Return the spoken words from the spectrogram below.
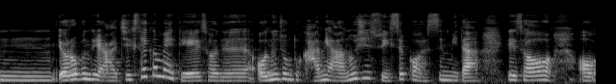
음, 여러분들이 아직 세금에 대해서는 어느 정도 감이 안 오실 수 있을 것 같습니다. 그래서 어,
